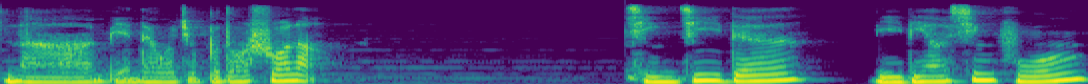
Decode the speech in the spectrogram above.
那别的我就不多说了，请记得你一定要幸福哦。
